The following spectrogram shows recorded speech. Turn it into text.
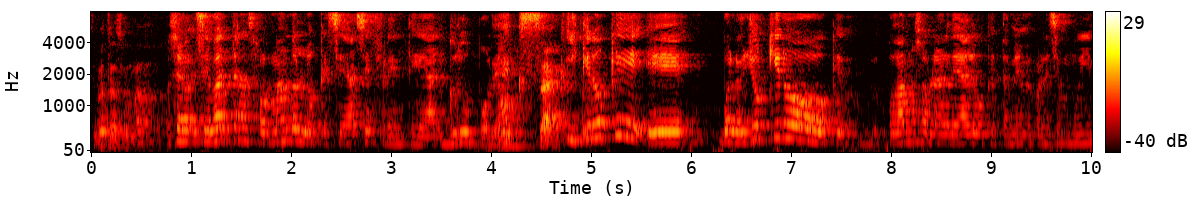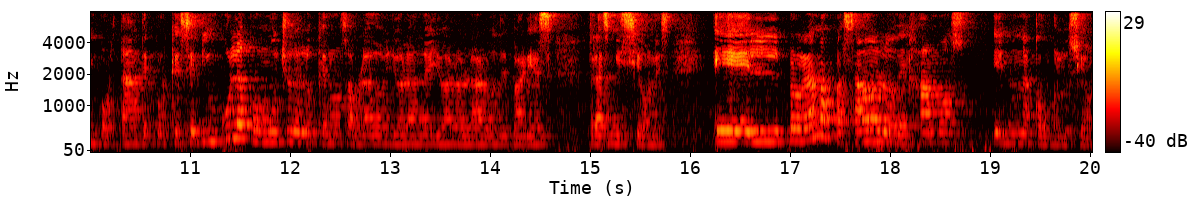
se va transformando. O sea, se va transformando lo que se hace frente al grupo, ¿no? Exacto. Y creo que, eh, bueno, yo quiero que podamos hablar de algo que también me parece muy importante, porque se vincula con mucho de lo que hemos hablado Yolanda y yo a lo largo de varias transmisiones. El programa pasado lo dejamos en una conclusión,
